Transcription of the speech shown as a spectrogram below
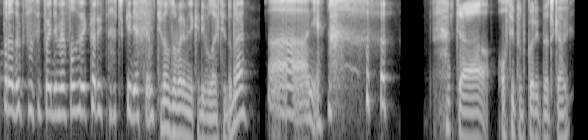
produktu si pôjdeme pozrieť korytnačky, ďakujem. ti tam zoberiem niekedy v lete, dobre? A nie. Ťa osypem korytnačkami.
